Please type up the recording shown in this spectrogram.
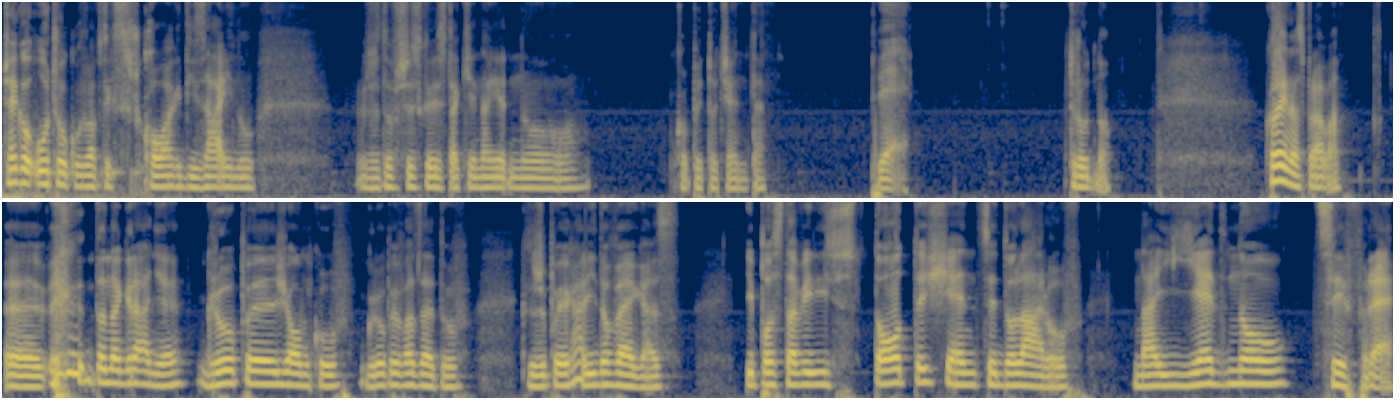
Czego uczą kurwa w tych szkołach designu? Że to wszystko jest takie na jedno kopyto cięte. Ble. Trudno. Kolejna sprawa. E, to nagranie grupy ziomków, grupy facetów, którzy pojechali do Vegas i postawili 100 tysięcy dolarów na jedną cyfrę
